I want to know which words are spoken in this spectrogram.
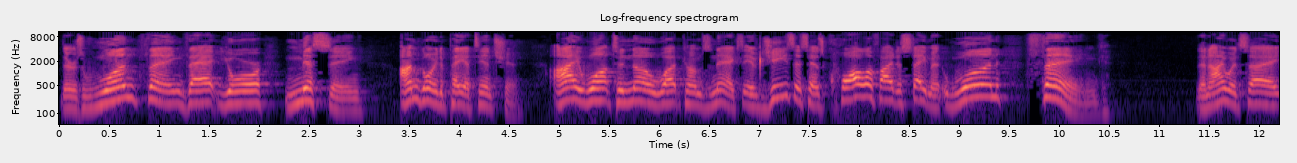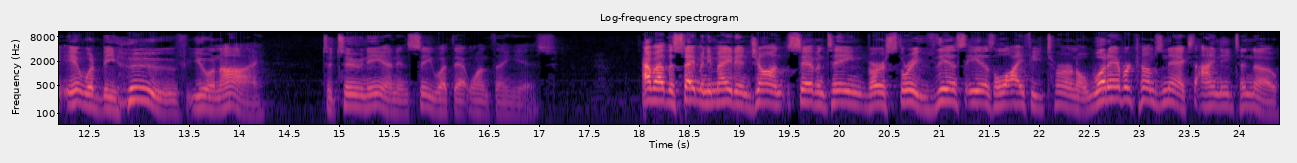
there's one thing that you're missing, I'm going to pay attention. I want to know what comes next. If Jesus has qualified a statement, one thing, then I would say it would behoove you and I to tune in and see what that one thing is. How about the statement he made in John 17, verse 3? This is life eternal. Whatever comes next, I need to know.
